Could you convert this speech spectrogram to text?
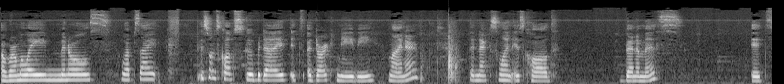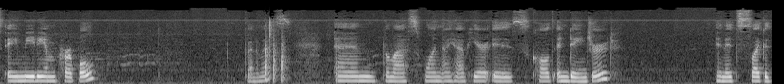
Aromaleigh Minerals website. This one's called Scuba Dive. It's a dark navy liner. The next one is called Venomous. It's a medium purple. Venomous. And the last one I have here is called Endangered and it's like a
